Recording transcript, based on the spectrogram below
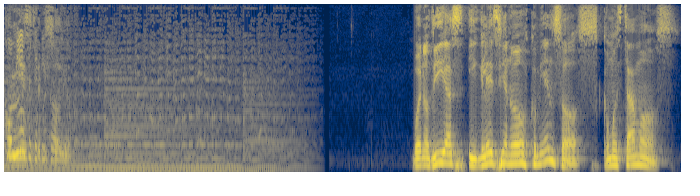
comienza este episodio. Buenos días, Iglesia Nuevos Comienzos. ¿Cómo estamos?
